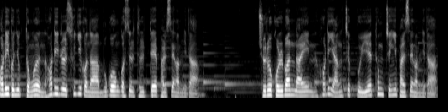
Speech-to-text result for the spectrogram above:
허리 근육통은 허리를 숙이거나 무거운 것을 들 때 발생합니다. 주로 골반 라인, 허리 양측 부위에 통증이 발생합니다.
